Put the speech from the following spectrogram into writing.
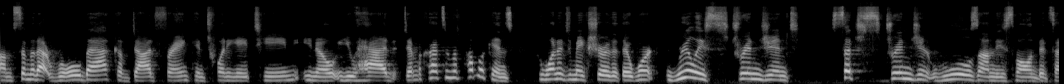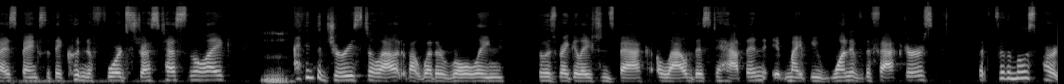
um, some of that rollback of Dodd Frank in 2018. You know, you had Democrats and Republicans who wanted to make sure that there weren't really stringent, such stringent rules on these small and mid sized banks that they couldn't afford stress tests and the like. อืม I think the jury's still out about whether rolling those regulations back allowed this to happen. It might be one of the factors. But for the most part,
